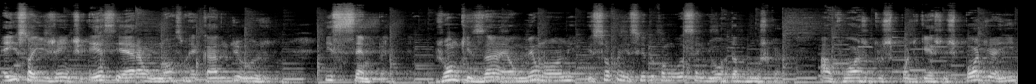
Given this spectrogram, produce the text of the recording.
É isso aí, gente. Esse era o nosso recado de hoje. E sempre, João Kizan é o meu nome e sou conhecido como o Senhor da Busca a voz dos podcasts Pode Aí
